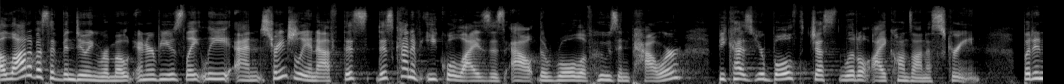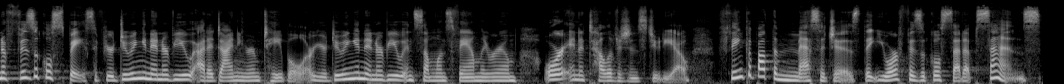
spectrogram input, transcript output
A lot of us have been doing remote interviews lately and strangely enough this this kind of equalizes out the role of who's in power because you're both just little icons on a screen. But in a physical space, if you're doing an interview at a dining room table or you're doing an interview in someone's family room or in a television studio, think about the messages that your physical setup sends.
